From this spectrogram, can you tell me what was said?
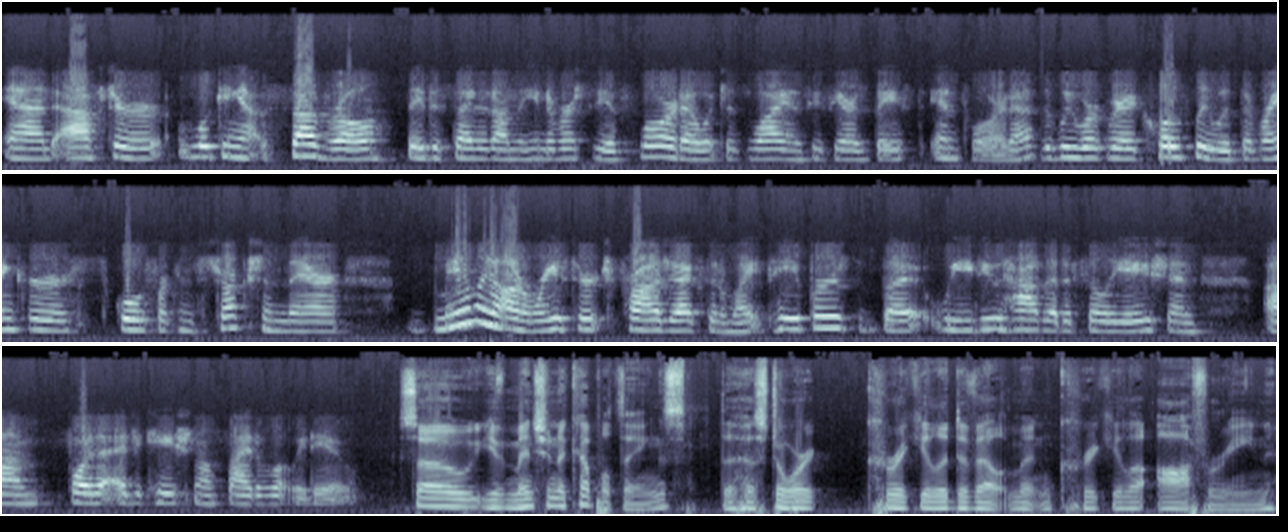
And after looking at several, they decided on the University of Florida, which is why NCCER is based in Florida. We work very closely with the Rinker School for Construction there mainly on research projects and white papers, but we do have that affiliation um, for the educational side of what we do. So you've mentioned a couple things: the historic curricula development and curricula offering,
